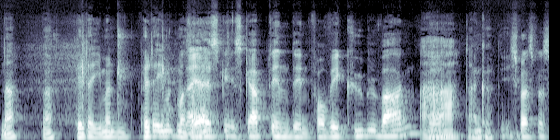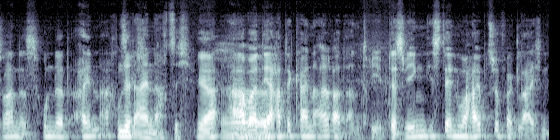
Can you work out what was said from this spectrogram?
Na, na, fällt da jemand, fällt da jemand mal Naja, es, es gab den, den VW Kübelwagen. Ah, danke. Ich weiß, was waren das? 181? 181. Ja, aber der hatte keinen Allradantrieb. Deswegen ist der nur halb zu vergleichen.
